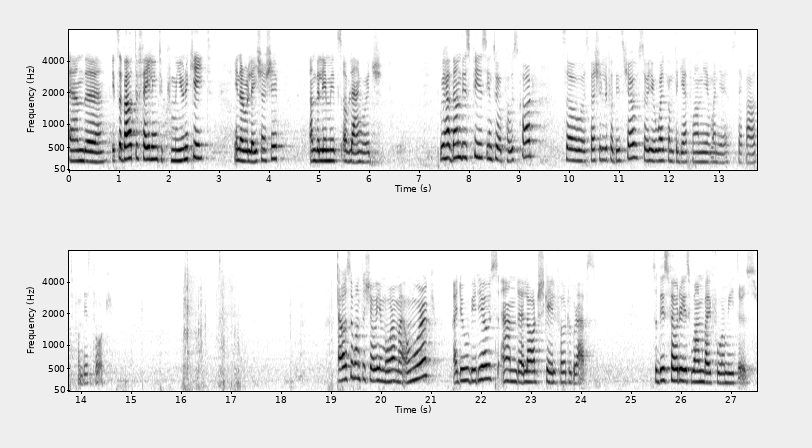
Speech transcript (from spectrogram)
And uh, it's about the failing to communicate in a relationship and the limits of language. We have done this piece into a postcard, so especially for this show, so you're welcome to get one when you step out from this talk. I also want to show you more of my own work. I do videos and uh, large-scale photographs. So this photo is one by four meters.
